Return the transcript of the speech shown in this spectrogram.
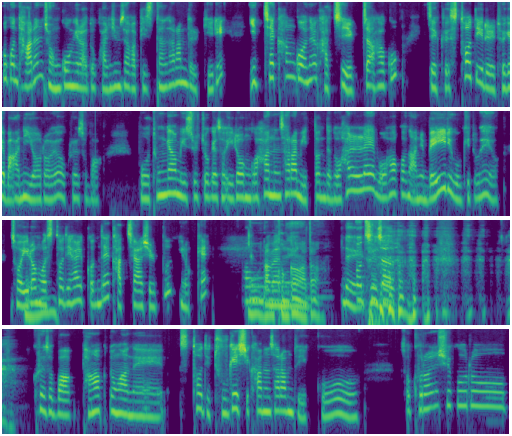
혹은 다른 전공이라도 관심사가 비슷한 사람들끼리 이 책 한 권을 같이 읽자 하고 이제 그 스터디를 되게 많이 열어요. 그래서 막 뭐 동양 미술 쪽에서 이런 거 하는 사람이 있던데 너 할래? 뭐 하거나 아니면 메일이 오기도 해요. 저 이런 음. 거 스터디 할 건데 같이 하실 분? 이렇게? 오, 너무 그러면은- 건강하다. 네. 어, 그래서 진짜 그래서 막 방학 동안에 스터디 두 개씩 하는 사람도 있고, 그래서 그런 식으로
